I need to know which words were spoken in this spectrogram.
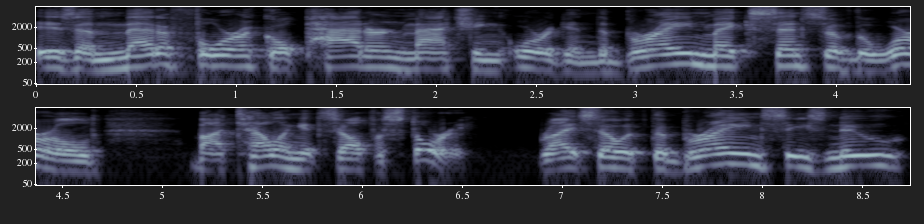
is a metaphorical pattern matching organ. The brain makes sense of the world by telling itself a story, right? So if the brain sees new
